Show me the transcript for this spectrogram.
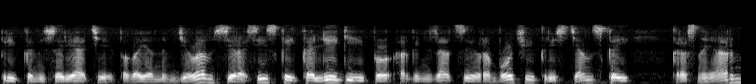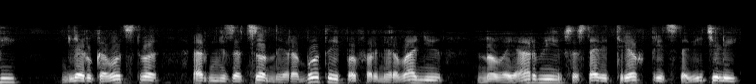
при комиссариате по военным делам Всероссийской коллегии по организации рабочей, крестьянской, Красной армии для руководства организационной работой по формированию новой армии в составе трех представителей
